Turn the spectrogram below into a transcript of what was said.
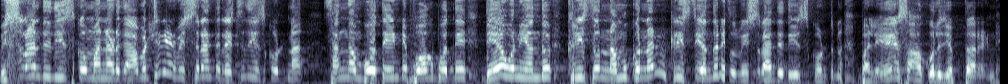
విశ్రాంతి తీసుకోమన్నాడు కాబట్టి నేను విశ్రాంతి రెస్ట్ తీసుకుంటున్నా. సంఘం పోతే ఏంటి పోకపోతే దేవుని యందు క్రీస్తుని నమ్ముకున్నాను క్రీస్తు యందు విశ్రాంతి తీసుకుంటున్నా. భలే సాకులు చెప్తారండి.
